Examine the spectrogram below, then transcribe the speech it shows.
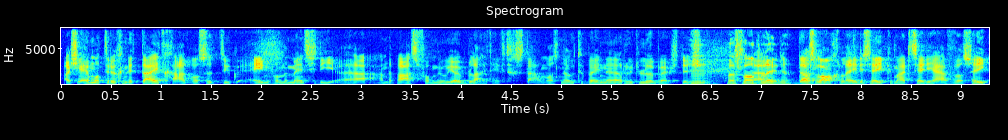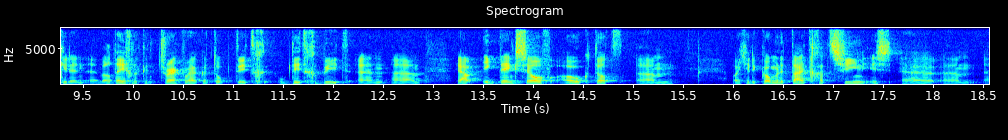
als je helemaal terug in de tijd gaat, was het natuurlijk een van de mensen die uh, aan de basis van milieubeleid heeft gestaan, was notabene Ruud Lubbers. Dus, mm, dat is lang uh, geleden. Dat is lang geleden, zeker. Maar het CDA heeft wel zeker een, wel degelijk een track record op dit, op dit gebied. En uh, ja, ik denk zelf ook dat um, wat je de komende tijd gaat zien is, uh, um, uh,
